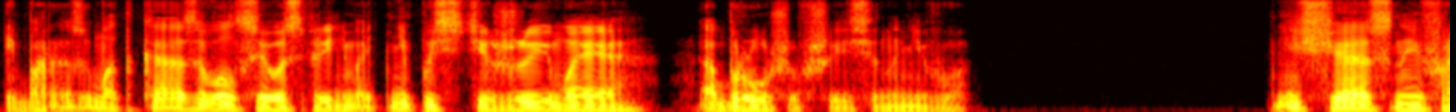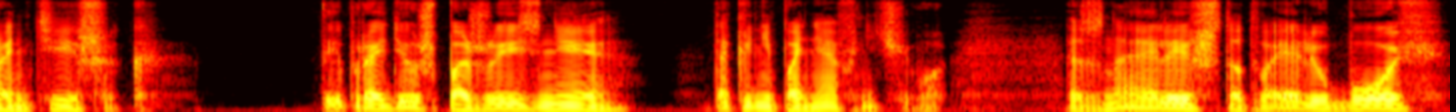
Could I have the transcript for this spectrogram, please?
ибо разум отказывался воспринимать непостижимое, обрушившееся на него. Несчастный Франтишек — ты пройдешь по жизни, так и не поняв ничего, зная лишь, что твоя любовь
